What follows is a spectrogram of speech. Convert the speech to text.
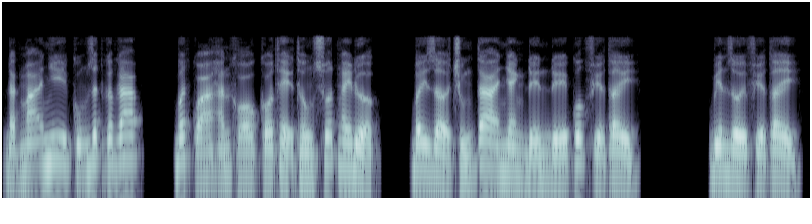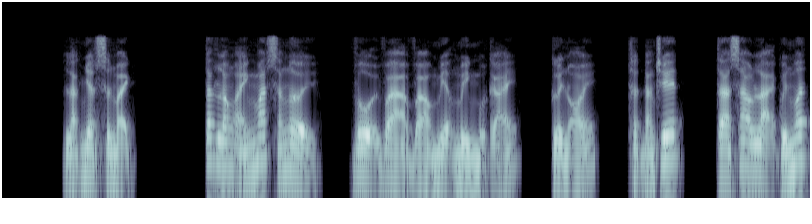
Đặt mã nhi cũng rất gấp gáp, bất quá hắn khó có thể thông suốt ngay được, bây giờ chúng ta nhanh đến đế quốc phía tây. Biên giới phía tây. Lạc nhật sơn mạch. Tắc Long ánh mắt sáng ngời, vội vả vào miệng mình một cái, cười nói, thật đáng chết, ta sao lại quên mất,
